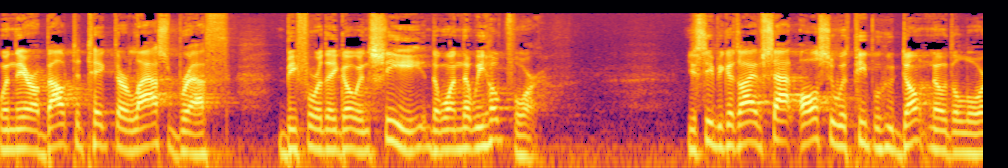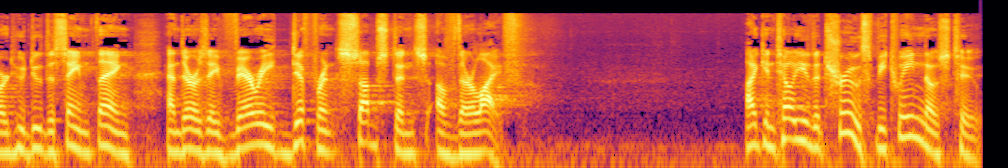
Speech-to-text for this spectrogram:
when they are about to take their last breath before they go and see the one that we hope for. You see, because I have sat also with people who don't know the Lord who do the same thing, and there is a very different substance of their life. I can tell you the truth between those two.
